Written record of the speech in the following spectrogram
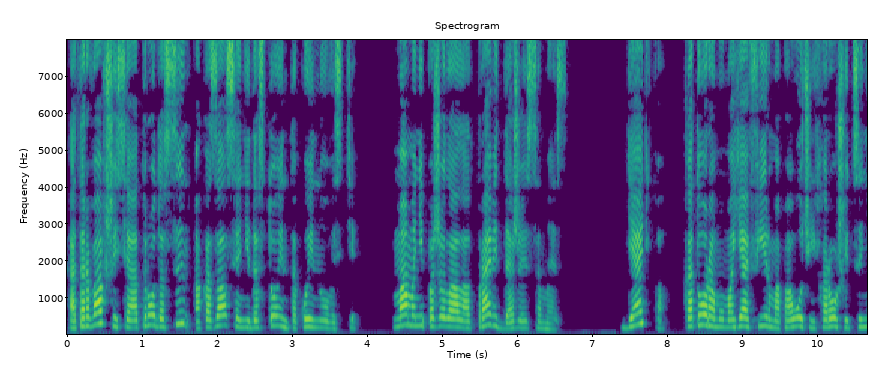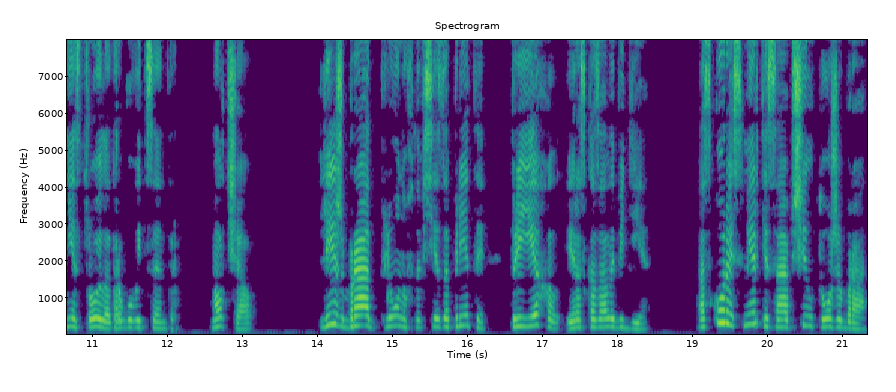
Оторвавшийся от рода сын оказался недостоин такой новости. Мама не пожелала отправить даже СМС. Дядька, которому моя фирма по очень хорошей цене строила торговый центр, молчал. Лишь брат, плюнув на все запреты, приехал и рассказал о беде. О скорой смерти сообщил тоже брат.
